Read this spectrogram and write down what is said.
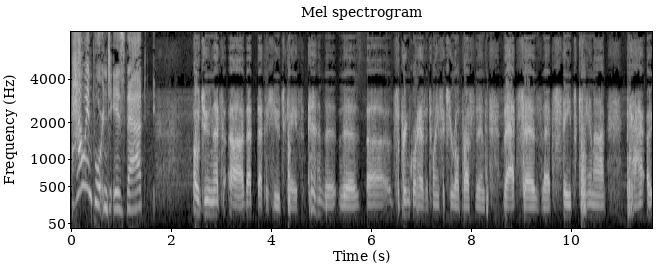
how important is that Oh, June, that's uh, that that's a huge case. the the uh, Supreme Court has a 26-year-old precedent that says that states cannot ta- uh,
